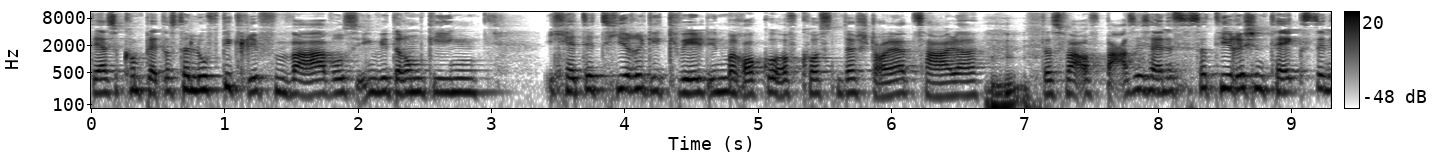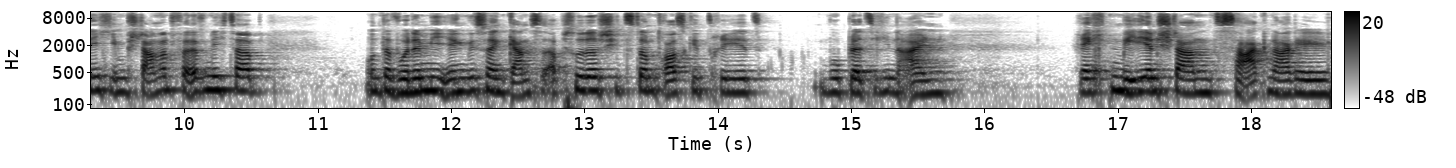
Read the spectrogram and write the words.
der so komplett aus der Luft gegriffen war, wo es irgendwie darum ging, ich hätte Tiere gequält in Marokko auf Kosten der Steuerzahler. Mhm. Das war auf Basis eines satirischen Texts, den ich im Standard veröffentlicht habe. Und da wurde mir irgendwie so ein ganz absurder Shitstorm draus gedreht, wo plötzlich in allen rechten Medien stand, Sargnagel,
